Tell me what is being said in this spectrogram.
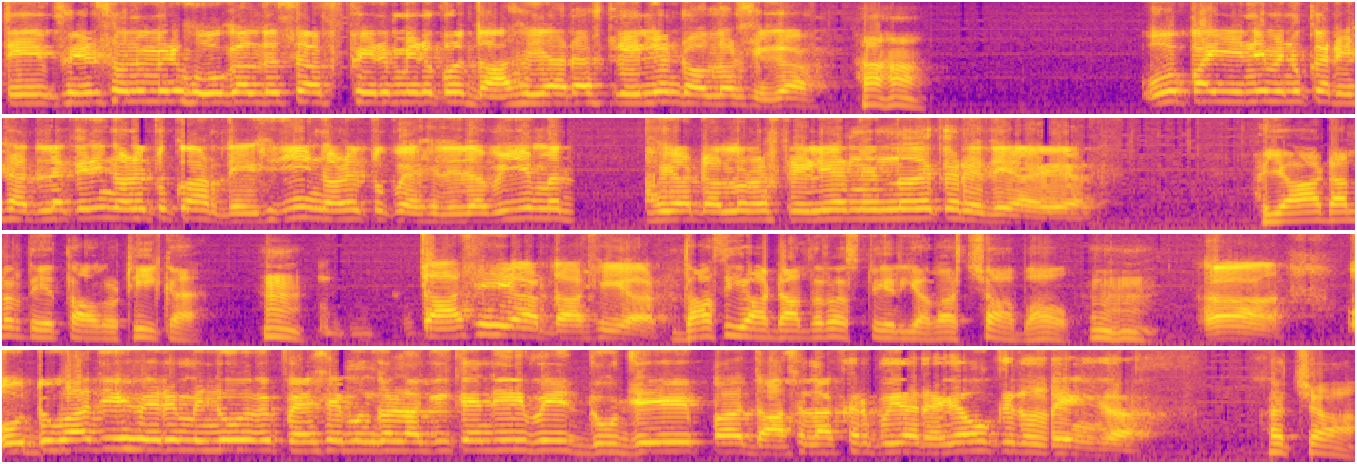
ਤੇ ਫਿਰ ਤੁਹਾਨੂੰ ਮੈਨੂੰ ਹੋਰ ਗੱਲ ਦੱਸਿਆ ਫਿਰ ਮੇਰੇ ਕੋਲ 10000 ਆਸਟ੍ਰੇਲੀਅਨ ਡਾਲਰ ਸੀਗਾ। ਹਾਂ ਹਾਂ। ਉਹ ਭਾਈ ਇਹਨੇ ਮੈਨੂੰ ਘਰੇ ਸੱਦ ਲਿਆ ਕਹਿੰਦੀ ਨਾਲੇ ਤੂੰ ਘਰ ਦੇਖ ਜੀ ਨਾਲੇ ਤੂੰ ਪੈਸੇ ਦੇ ਜਾ ਵੀ ਜੀ ਮੈਂ 10000 ਡਾਲਰ ਆਸਟ੍ਰੇਲੀਅਨ ਇਹਨਾਂ ਦੇ ਘਰੇ ਦੇ ਆਏ ਆ 1000 ਡਾਲਰ ਦੇਤਾ ਉਦੋਂ ਠੀਕ ਹੈ। ਹੂੰ। 10000 10000 10000 ਡਾਲਰ ਆਸਟ੍ਰੇਲੀਆ ਦਾ ਅੱਛਾ ਵਾਓ। ਹੂੰ ਹੂੰ। ਹਾਂ ਉਦੋਂ ਬਾਅਦ ਹੀ ਫਿਰ ਮੈਨੂੰ ਇਹ ਪੈਸੇ ਮੰਗਣ ਲੱਗੀ ਕਹਿੰਦੀ ਵੀ ਦੂਜੇ 10 ਲੱਖ ਰੁਪਇਆ ਰਹਿ ਗਿਆ ਉਹ ਕਿਦੋਂ ਦੇਂਗਾ ਅੱਛਾ।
